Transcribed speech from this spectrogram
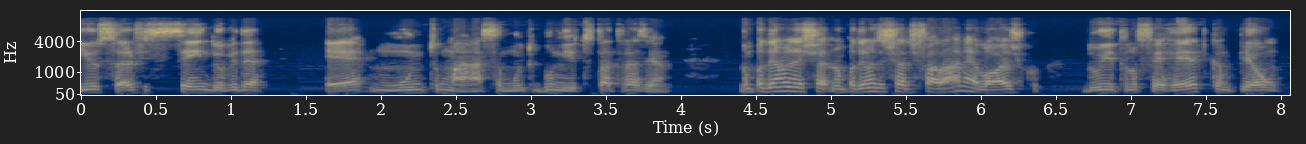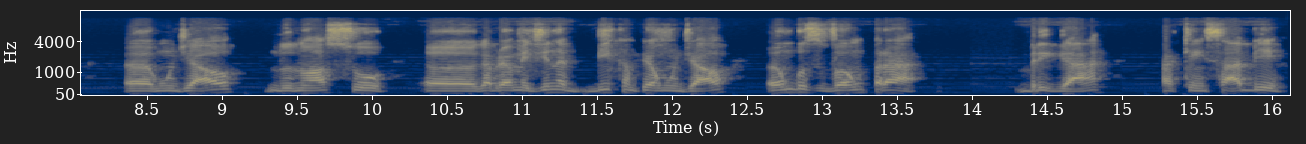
E o surf, sem dúvida, é muito massa, muito bonito estar tá trazendo. Não podemos deixar, não podemos deixar de falar, né? Lógico, do Ítalo Ferreira, campeão uh, mundial, do nosso uh, Gabriel Medina, bicampeão mundial. Ambos vão para brigar para quem sabe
